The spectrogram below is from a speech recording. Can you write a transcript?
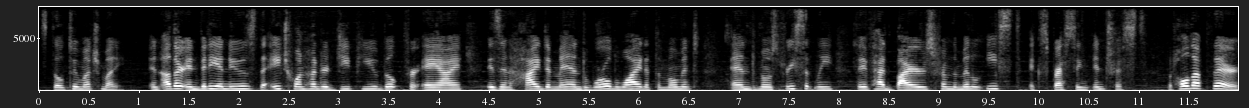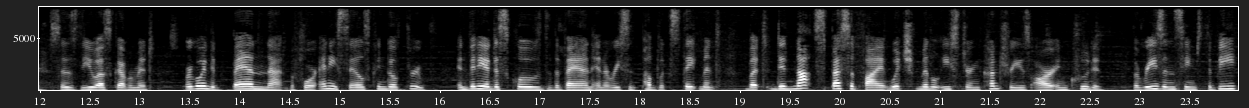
Still too much money. In other NVIDIA news, the H100 GPU built for AI is in high demand worldwide at the moment, and most recently, they've had buyers from the Middle East expressing interest. But hold up there, says the US government. We're going to ban that before any sales can go through. NVIDIA disclosed the ban in a recent public statement, but did not specify which Middle Eastern countries are included. The reason seems to be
